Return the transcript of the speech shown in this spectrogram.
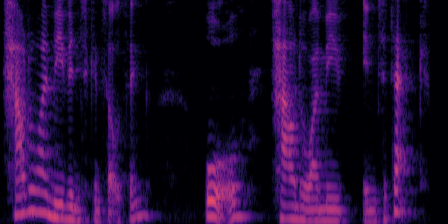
how do I move into consulting or how do I move into tech?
